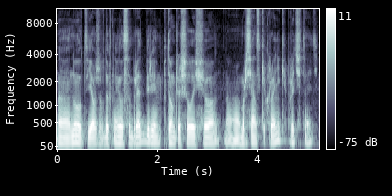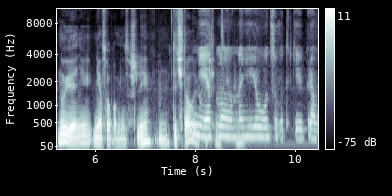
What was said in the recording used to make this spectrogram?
а, ну вот я уже вдохновился Брэдбери, потом решил еще а, «Марсианские хроники» прочитать. Ну и они не особо мне зашли. Ты читал их, Нет, «Марсианские ну на хроники»? нее отзывы такие прям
